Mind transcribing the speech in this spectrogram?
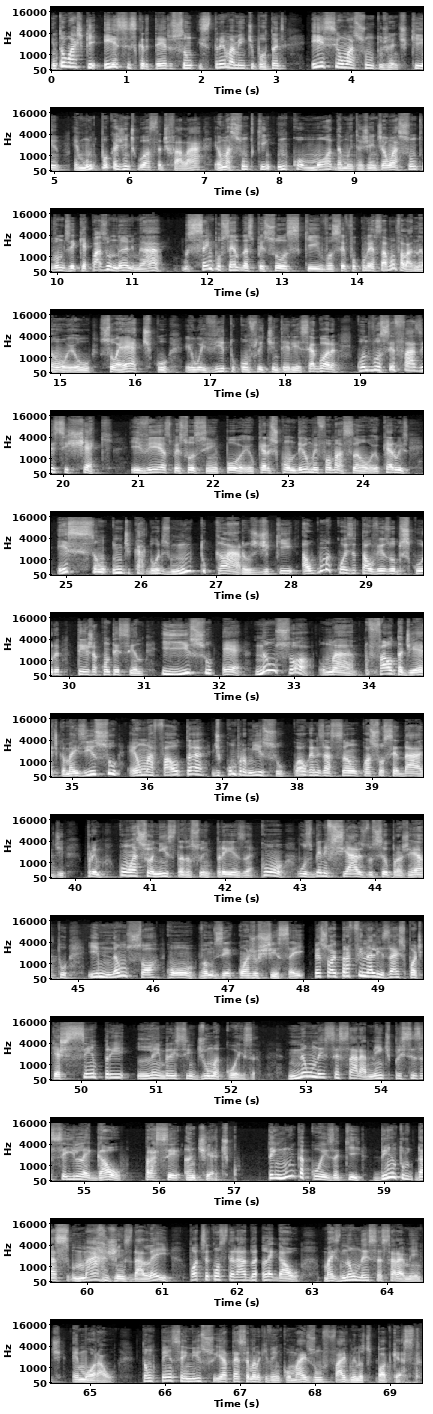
Então, acho que esses critérios são extremamente importantes. Esse é um assunto, gente, que é muito pouca gente gosta de falar, é um assunto que incomoda muita gente, é um assunto, vamos dizer, que é quase unânime. Ah, 100% das pessoas que você for conversar vão falar: não, eu sou ético, eu evito conflito de interesse. Agora, quando você faz esse cheque e vê as pessoas assim, pô, eu quero esconder uma informação, eu quero isso. Esses são indicadores muito claros de que alguma coisa talvez obscura esteja acontecendo. E isso é não só uma falta de ética, mas isso é uma falta de compromisso com a organização, com a sociedade, com o acionista da sua empresa, com os beneficiários do seu projeto e não só com, vamos dizer, com a justiça. E, pessoal, e para finalizar esse podcast, sempre lembre-se de uma coisa: não necessariamente precisa ser ilegal para ser antiético. Tem muita coisa que, dentro das margens da lei, pode ser considerado legal, mas não necessariamente é moral. Então pensem nisso e até semana que vem com mais um 5 Minutes Podcast.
